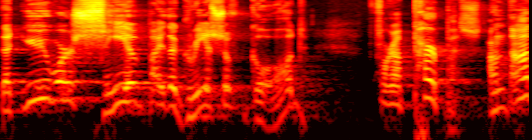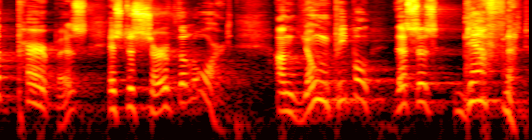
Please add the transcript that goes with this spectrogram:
that you were saved by the grace of God for a purpose, and that purpose is to serve the Lord. And young people, this is definite.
